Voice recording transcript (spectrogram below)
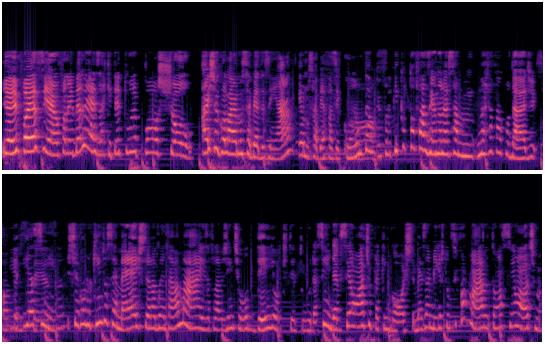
E aí foi assim, aí eu falei, beleza, arquitetura, pô, show. Aí chegou lá, eu não sabia desenhar, eu não sabia fazer conta. Nossa. Eu falei, o que, que eu tô fazendo nessa, nessa faculdade? Só E, e assim, chegou no quinto semestre, eu não aguentava mais. Eu falava, gente, eu odeio arquitetura. Assim, deve ser ótimo pra quem gosta. Minhas amigas tudo se formaram, então assim, ótima.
